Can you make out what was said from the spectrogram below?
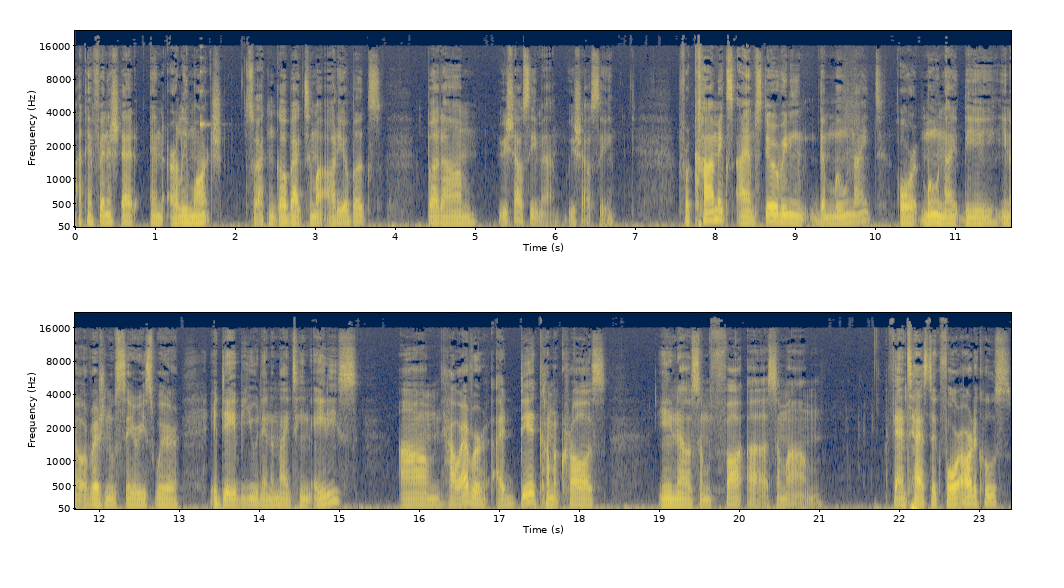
I can finish that in early March so I can go back to my audiobooks. But um, we shall see, man. We shall see. For comics, I am still reading the Moon Knight or Moon Knight, the you know original series where it debuted in the 1980s. Um, however, I did come across you know some fa- uh, some um, Fantastic Four articles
